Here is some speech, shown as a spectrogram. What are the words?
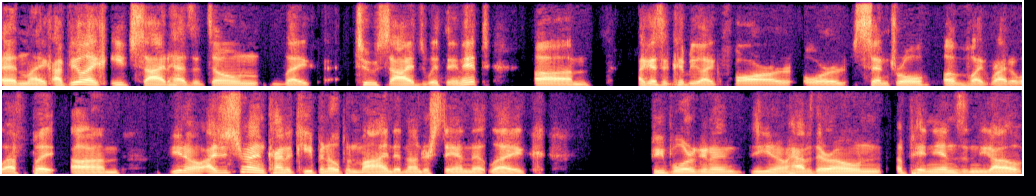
And like, I feel like each side has its own, like, two sides within it. Um, I guess it could be like far or central of like right or left, but um, you know, I just try and kind of keep an open mind and understand that like people are gonna you know have their own opinions and you gotta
